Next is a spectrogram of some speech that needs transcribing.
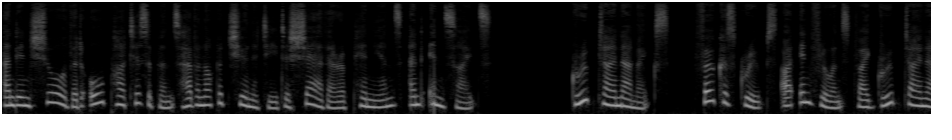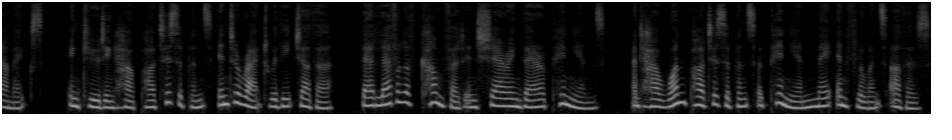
and ensure that all participants have an opportunity to share their opinions and insights. Group dynamics Focus groups are influenced by group dynamics, including how participants interact with each other, their level of comfort in sharing their opinions, and how one participant's opinion may influence others.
